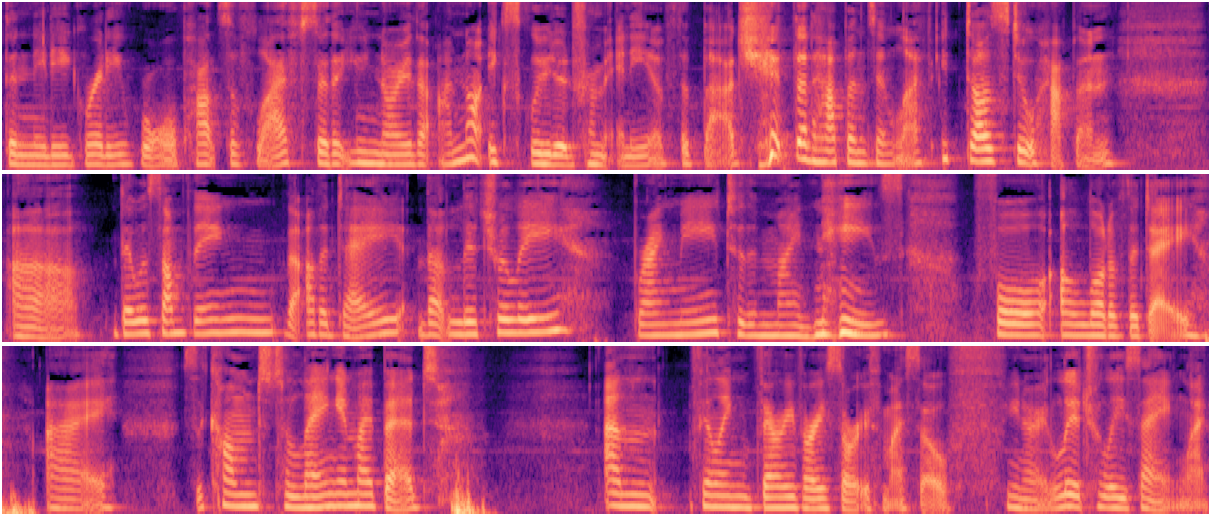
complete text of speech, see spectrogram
the nitty gritty raw parts of life so that you know that I'm not excluded from any of the bad shit that happens in life. It does still happen. Uh, there was something the other day that literally brought me to the, my knees for a lot of the day. I succumbed to laying in my bed and feeling very, very sorry for myself. You know, literally saying, like,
